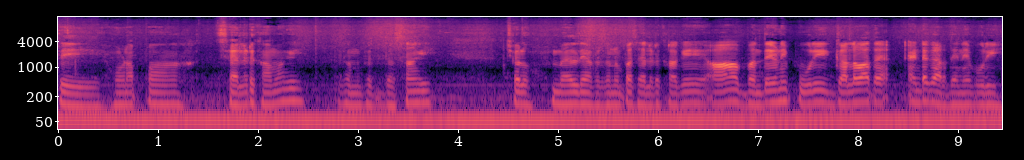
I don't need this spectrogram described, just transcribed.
ਤੇ ਹੁਣ ਆਪਾਂ ਸੈਲਡ ਖਾਵਾਂਗੇ, ਤੇ ਤੁਹਾਨੂੰ ਫਿਰ ਦੱਸਾਂਗੇ। ਚਲੋ, ਮਿਲਦੇ ਹਾਂ ਫਿਰ ਤੁਹਾਨੂੰ ਆਪਾਂ ਸੈਲਡ ਖਾ ਕੇ। ਆਹ ਬੰਦੇ ਹੁਣੀ ਪੂਰੀ ਗੱਲਬਾਤ ਐਂਡ ਕਰਦੇ ਨੇ ਪੂਰੀ।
